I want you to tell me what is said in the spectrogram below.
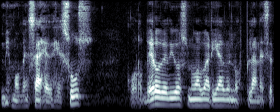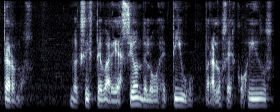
mismo mensaje de Jesús, Cordero de Dios, no ha variado en los planes eternos. No existe variación del objetivo para los escogidos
